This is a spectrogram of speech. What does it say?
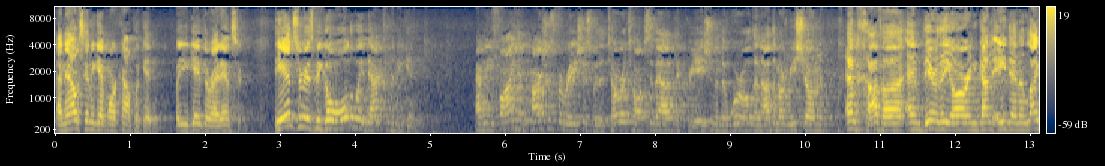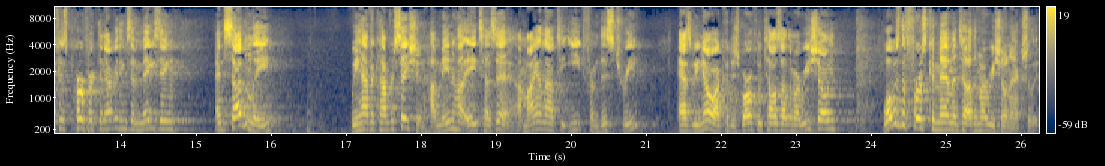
and now it's going to get more complicated, but you gave the right answer. The answer is we go all the way back to the beginning. And we find in Parshas Bereshis where the Torah talks about the creation of the world and Adam Arishon and Chava, and there they are in Gan Eden, and life is perfect and everything's amazing. And suddenly, we have a conversation. Hamin ha'etz hazeh. Am I allowed to eat from this tree? As we know, HaKadosh Baruch Hu tells Adam Arishon, what was the first commandment to Adam Arishon actually?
